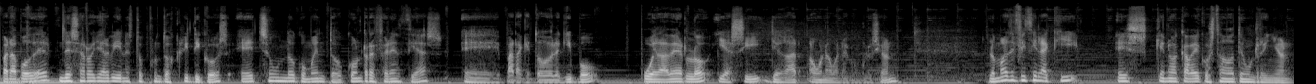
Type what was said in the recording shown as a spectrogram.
Para poder desarrollar bien estos puntos críticos, he hecho un documento con referencias eh, para que todo el equipo pueda verlo y así llegar a una buena conclusión. Lo más difícil aquí es que no acabe costándote un riñón,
